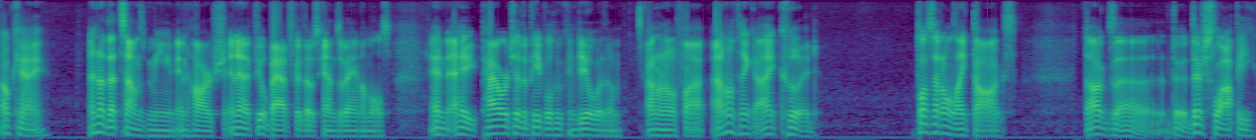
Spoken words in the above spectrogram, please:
okay, I know that sounds mean and harsh, and I feel bad for those kinds of animals. And hey, power to the people who can deal with them. I don't know if I, I don't think I could. Plus, I don't like dogs. Dogs, uh, they're, they're sloppy,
